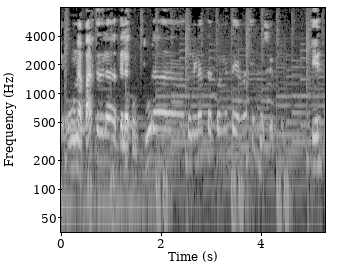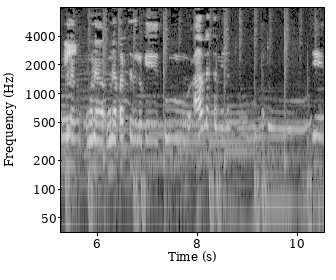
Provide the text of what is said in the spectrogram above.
eh, una parte de la, de la cultura dominante actualmente es el machismo, ¿cierto? Que es una, una, una parte de lo que tú hablas también en tu eh,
